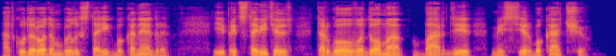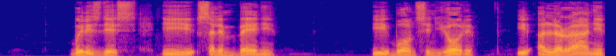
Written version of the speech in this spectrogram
откуда родом был и старик Боканегро, и представитель торгового дома Барди мессир Бокаччо. Были здесь и Салембени, и Бонсиньори, и Аллерани,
